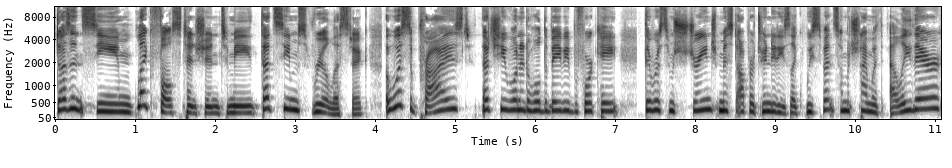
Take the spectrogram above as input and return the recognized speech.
doesn't seem like false tension to me. That seems realistic. I was surprised that she wanted to hold the baby before Kate. There were some strange missed opportunities. Like we spent so much time with Ellie there.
